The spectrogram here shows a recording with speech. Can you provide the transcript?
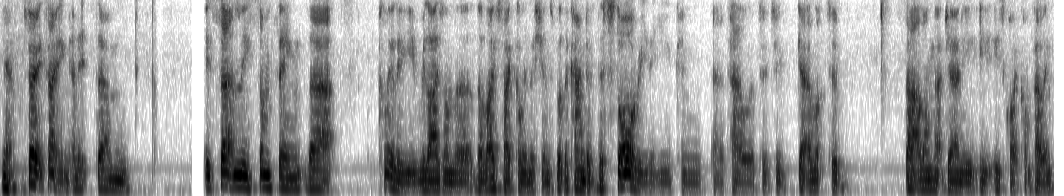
Yeah, it's very exciting, and it's um, it's certainly something that clearly relies on the, the life cycle emissions, but the kind of the story that you can uh, tell to, to get a lot to start along that journey is, quite compelling.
